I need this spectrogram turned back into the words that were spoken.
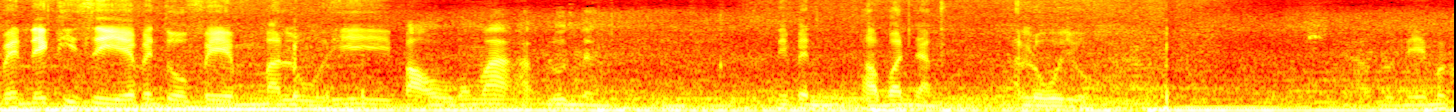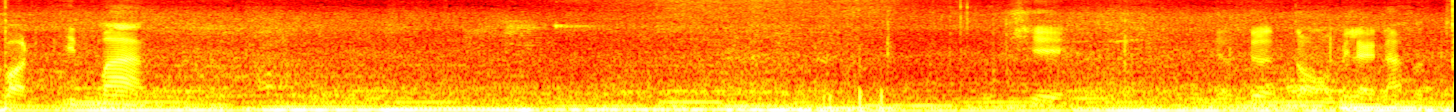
เป็น XTC เป็นตัวเฟรมมารูที่เบามากๆครับ รุ่นหนึ่งนี่เป็นคาร์บอนอย่างฮารูอยู่นะครับรุ่นนี้เมื่อก่อนฮิตมากโอเคเดี๋ยวเดินต่อมีอะไรน่าสนใจ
